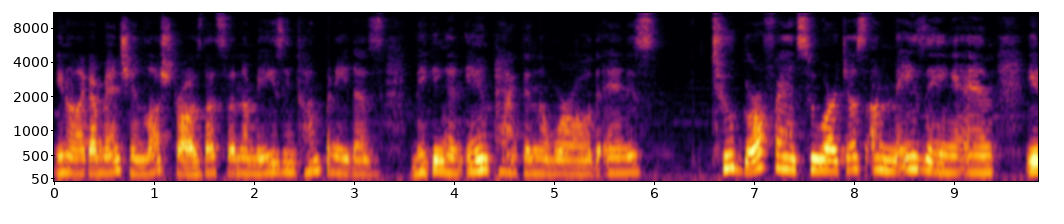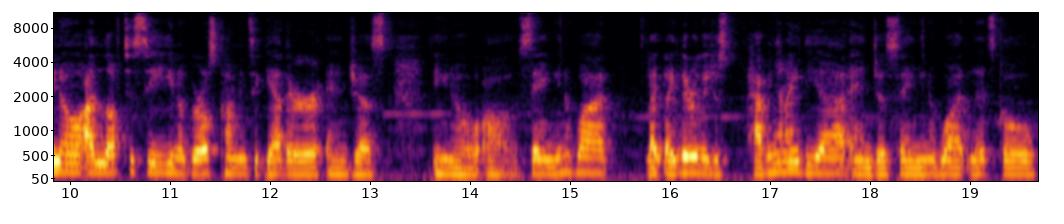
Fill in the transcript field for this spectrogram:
you know like I mentioned Lush Straws that's an amazing company that's making an impact in the world and is two girlfriends who are just amazing and you know i love to see you know girls coming together and just you know uh, saying you know what? Like like literally just having an idea and just saying you know what? Let's go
